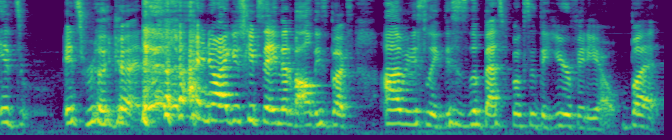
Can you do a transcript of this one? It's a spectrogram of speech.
it's it's really good. I know I just keep saying that about all these books. Obviously, this is the best books of the year video, but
